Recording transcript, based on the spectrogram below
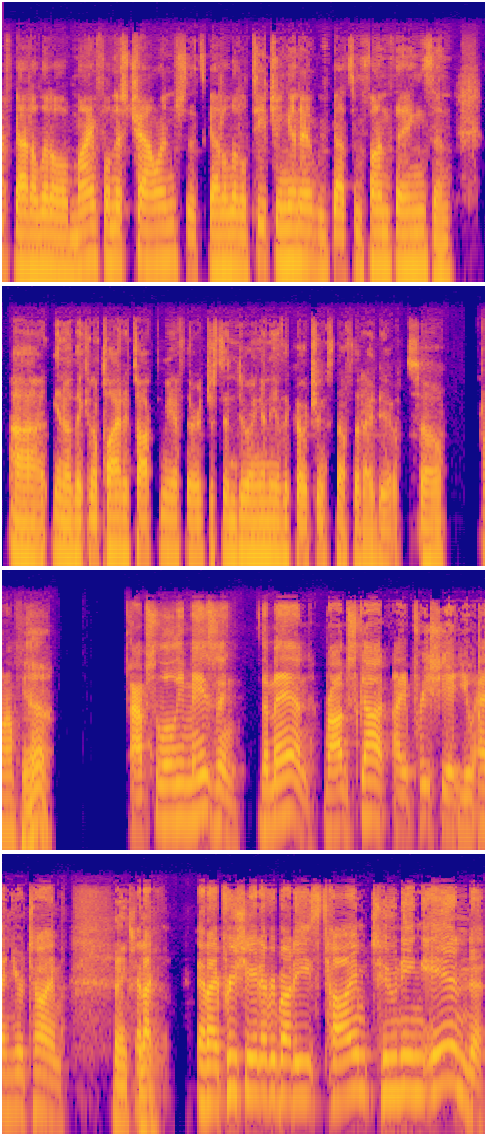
I've got a little mindfulness challenge that's got a little teaching in it. We've got some fun things, and uh, you know they can apply to talk to me if they're interested in doing any of the coaching stuff that I do. So, wow. yeah, absolutely amazing. The man, Rob Scott. I appreciate you and your time. Thanks, and man. I and I appreciate everybody's time tuning in.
